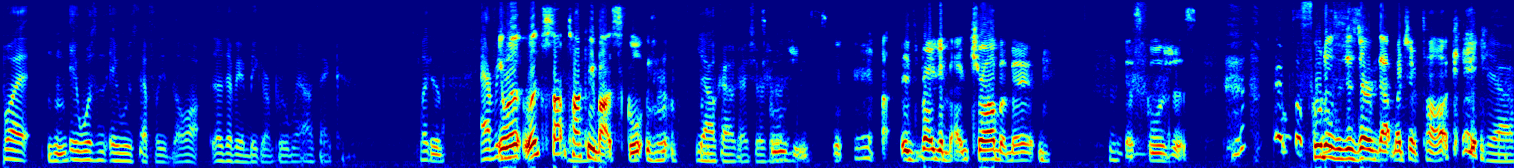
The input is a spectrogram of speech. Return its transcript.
but Mhm. it wasn't. It was definitely a lot. It was definitely a bigger improvement. I think. Like Yeah. every Yeah, let, let's stop talking about school. yeah okay okay sure sure. School's just, it's bringing back trauma, man. Yeah, school's just It school doesn't deserve that much of talk. Yeah.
